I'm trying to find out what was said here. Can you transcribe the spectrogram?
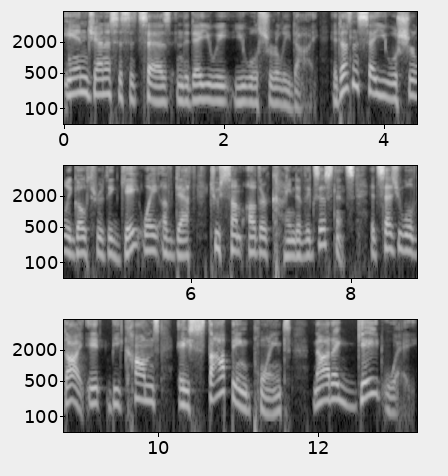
In Genesis, it says, "In the day you eat, you will surely die." It doesn't say you will surely go through the gateway of death to some other kind of existence. It says you will die. It becomes a stopping point, not a gateway.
